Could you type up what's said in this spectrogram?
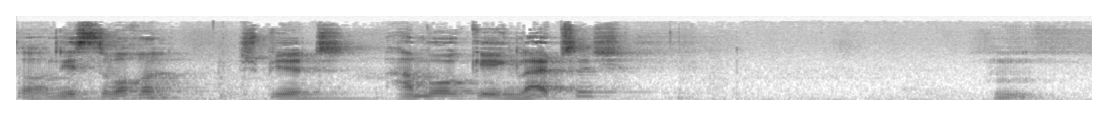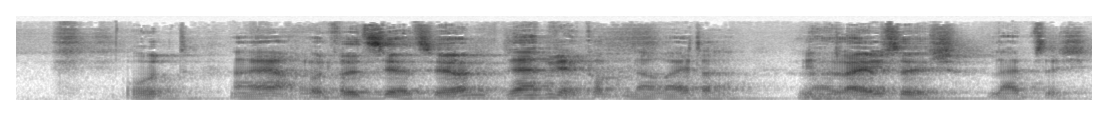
So, nächste Woche spielt Hamburg gegen Leipzig. Und? Naja, Was willst du jetzt hören? ja, wer kommt denn da weiter? Na, Leipzig. Leipzig.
